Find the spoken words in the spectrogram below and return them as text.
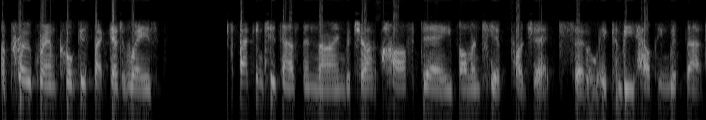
a, program called Give Back Getaways back in 2009, which are half-day volunteer projects. So it can be helping with that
